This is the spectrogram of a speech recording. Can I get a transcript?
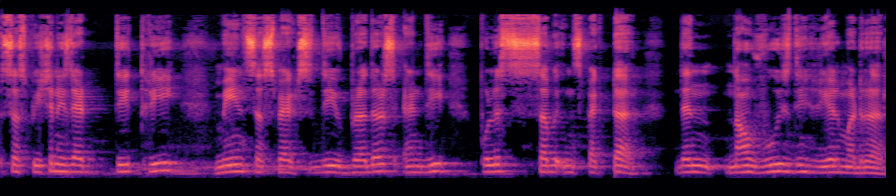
suspicion is that the three main suspects the brothers and the police sub inspector then now who is the real murderer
